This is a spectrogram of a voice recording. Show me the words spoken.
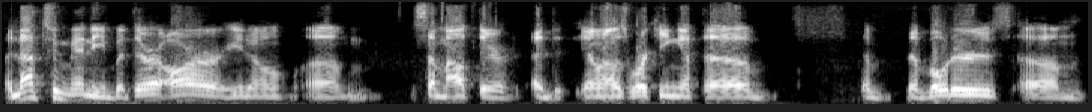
but not too many. But there are, you know, um, some out there. I, you know, I was working at the the, the voters um,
